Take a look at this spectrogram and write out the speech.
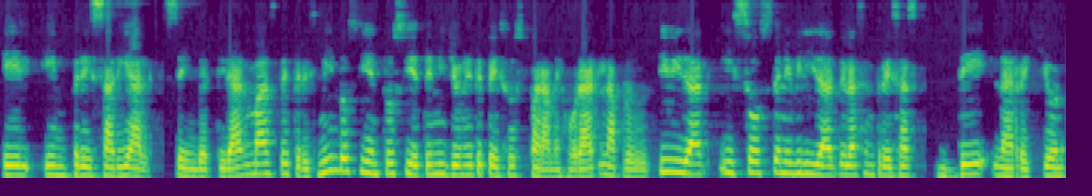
el empresarial se invertirán más de 3.207 millones de pesos para mejorar la productividad y sostenibilidad de las empresas de la región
